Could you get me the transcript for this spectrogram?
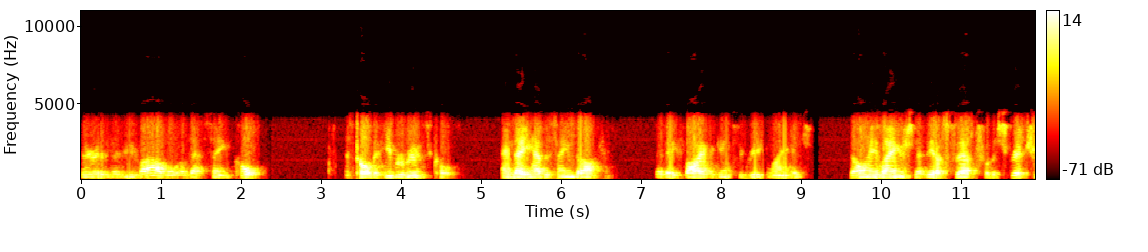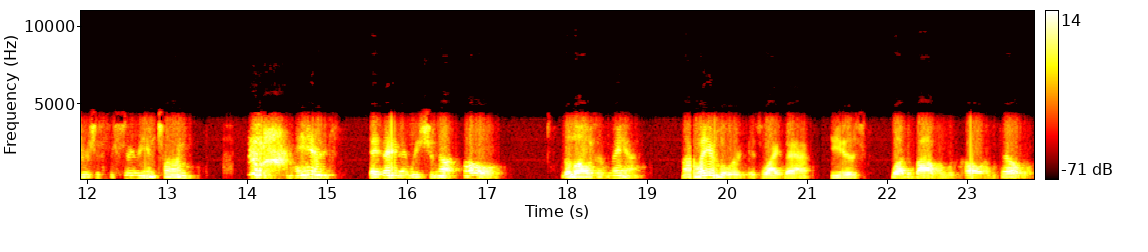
there is a revival of that same cult. It's called the Hebrew Roots cult, and they have the same doctrine that they fight against the Greek language, The only language that they accept for the scriptures is the Syrian tongue. and they think that we should not follow the laws of man. My landlord is like that. He is what the Bible would call a devil.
